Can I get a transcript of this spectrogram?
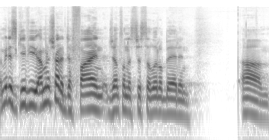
Let me just give you, I'm going to try to define gentleness just a little bit. And um,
